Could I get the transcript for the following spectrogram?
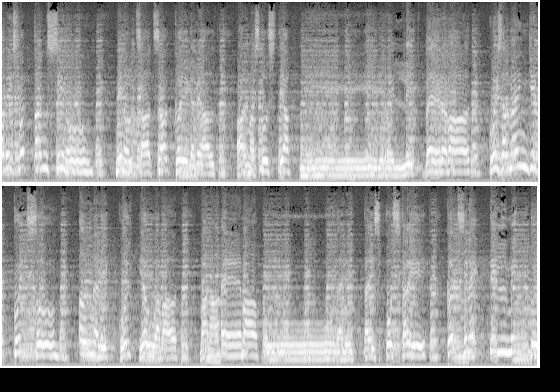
abiks võtan sinu minult saad sa kõigepealt armastust ja niidi rullid veerevad, kui seal mängib kutsu, õnnelikult jõuavad vana ema puudelit täis puskarid, kõrtsi letil mitu,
